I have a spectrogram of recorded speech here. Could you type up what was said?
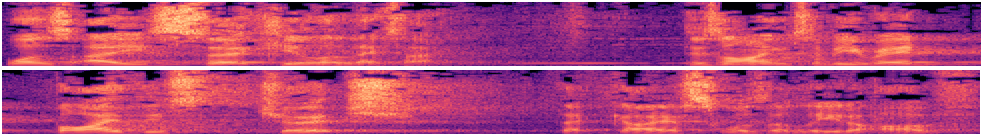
was a circular letter designed to be read by this church that Gaius was a leader of,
